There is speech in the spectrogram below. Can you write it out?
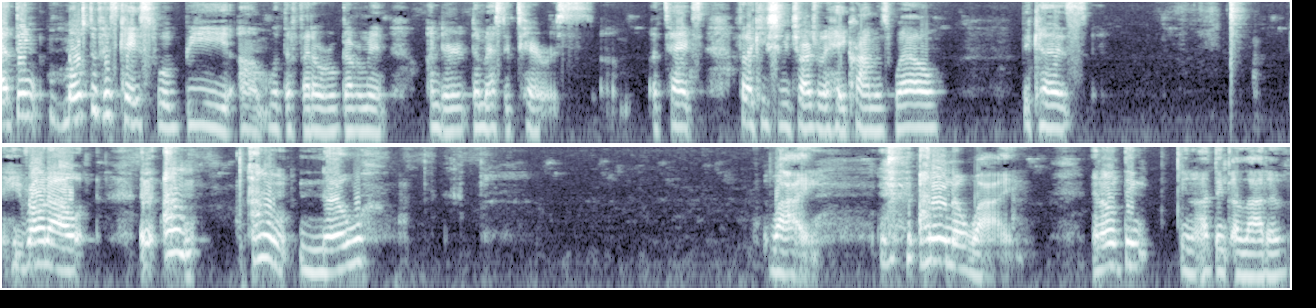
I think most of his case will be um, with the federal government under domestic terrorist um, attacks. I feel like he should be charged with a hate crime as well because he wrote out, I don't, I don't know why. I don't know why, and I don't think you know. I think a lot of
